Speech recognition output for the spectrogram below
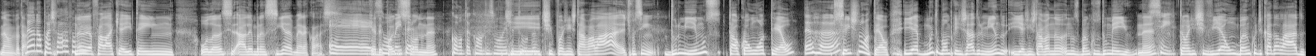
Não, tá. Não, não, pode falar, fala. Não, eu ia falar que aí tem o lance, a lembrancinha da primeira classe. É, que é esse depois momento do sono, né? é... Conta, conta, esse momento é Que, tudo. tipo, a gente tava lá, é, tipo assim, dormimos, tal qual um hotel. Aham. Tu sente num hotel. E é muito bom porque a gente tava dormindo e a gente tava no- nos bancos do meio, né? Sim. Então a gente via um banco de cada lado.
